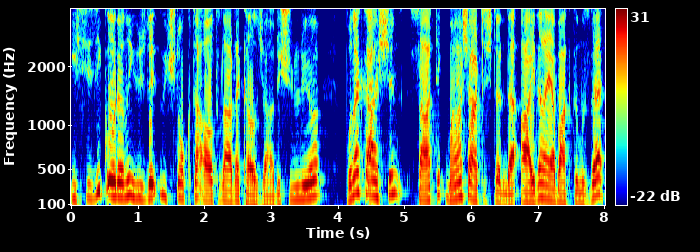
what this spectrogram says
İşsizlik oranı %3.6'larda kalacağı düşünülüyor. Buna karşın saatlik maaş artışlarında aydan aya baktığımızda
